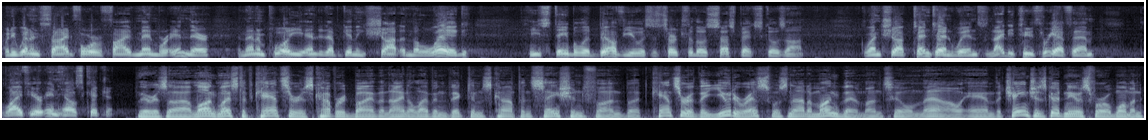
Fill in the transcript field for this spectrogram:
when he went inside, four or five men were in there, and that employee ended up getting shot in the leg. He's stable at Bellevue as the search for those suspects goes on. Glenn Schuck, 1010 wins, 92.3 FM, live here in Hell's Kitchen. There is a long list of cancers covered by the 9 11 Victims Compensation Fund, but cancer of the uterus was not among them until now. And the change is good news for a woman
